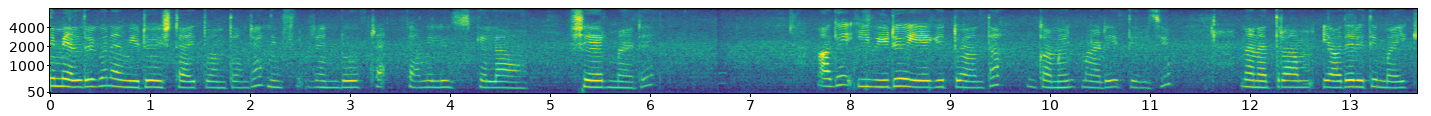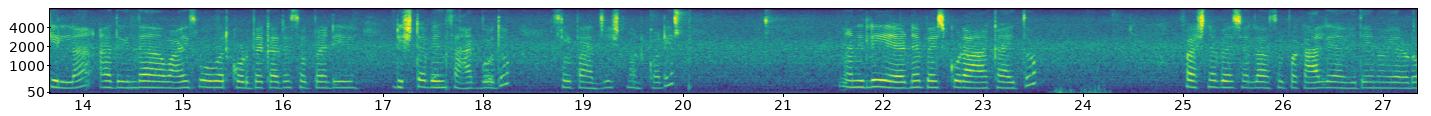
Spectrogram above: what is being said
ನಿಮ್ಮೆಲ್ರಿಗೂ ನನ್ನ ವಿಡಿಯೋ ಇಷ್ಟ ಆಯಿತು ಅಂತಂದರೆ ನಿಮ್ಮ ಫ್ರೆಂಡು ಫ್ಯಾಮಿಲೀಸ್ಗೆಲ್ಲ ಶೇರ್ ಮಾಡಿ. ಹಾಗೆ ಈ ವಿಡಿಯೋ ಹೇಗಿತ್ತು ಅಂತ ಕಮೆಂಟ್ ಮಾಡಿ ತಿಳಿಸಿ. ನನ್ನ ಹತ್ರ ಯಾವುದೇ ರೀತಿ ಮೈಕ್ ಇಲ್ಲ. ಅದರಿಂದ ವಾಯ್ಸ್ ಓವರ್ ಕೊಡಬೇಕಾದ್ರೆ ಸ್ವಲ್ಪ ಡಿ ಡಿಸ್ಟರ್ಬೆನ್ಸ್ ಆಗ್ಬೋದು. ಸ್ವಲ್ಪ ಅಡ್ಜಸ್ಟ್ ಮಾಡ್ಕೊಳ್ಳಿ. ನಾನಿಲ್ಲಿ ಎರಡನೇ ಬ್ಯಾಚ್ ಕೂಡ ಹಾಕಾಯಿತು. ಫಸ್ಟ್ನೇ ಬ್ಯಾಚ್ ಎಲ್ಲ ಸ್ವಲ್ಪ ಖಾಲಿ ಆಗಿದೆ. ಏನೋ ಎರಡು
